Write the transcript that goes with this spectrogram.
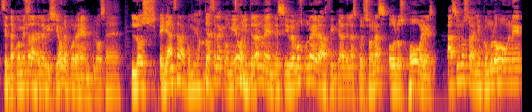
Se está comiendo Sí. las televisiones, por ejemplo. Los Ya se la comió. ya se la comió, literalmente. Si vemos una gráfica de las personas o los jóvenes, hace unos años, cómo los jóvenes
